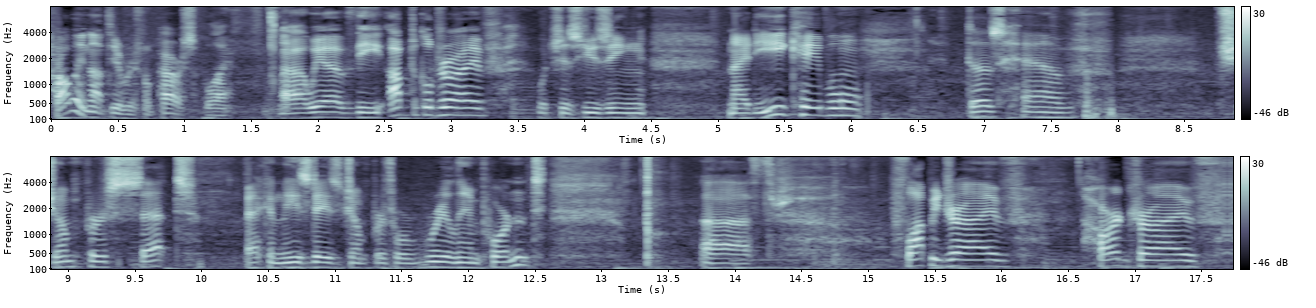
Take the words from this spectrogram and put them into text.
Probably not the original power supply. Uh, we have the optical drive, which is using an IDE cable. It does have jumper set. Back in these days, jumpers were really important. Uh, floppy drive, hard drive,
